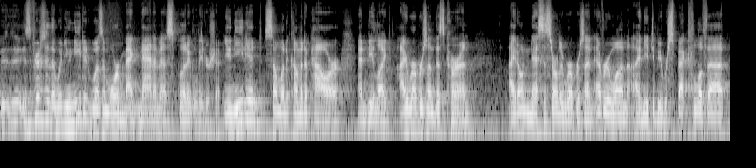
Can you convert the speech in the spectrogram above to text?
is it fair to say that what you needed was a more magnanimous political leadership you needed someone to come into power and be like i represent this current I don't necessarily represent everyone. I need to be respectful of that.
